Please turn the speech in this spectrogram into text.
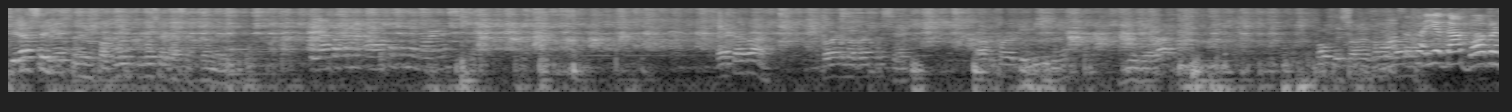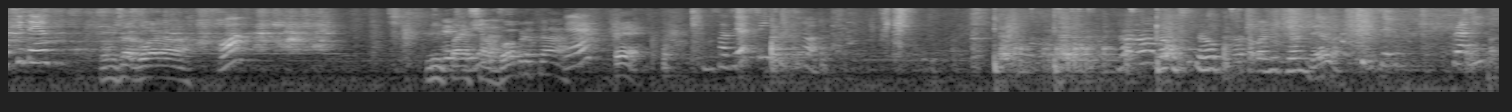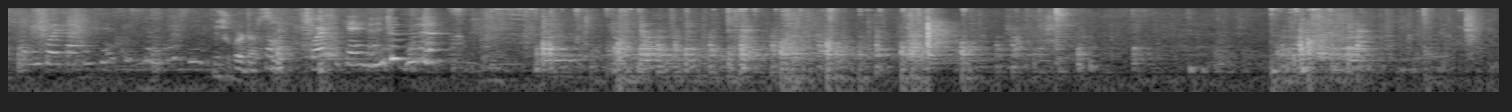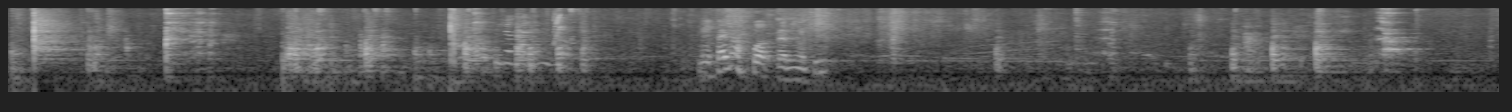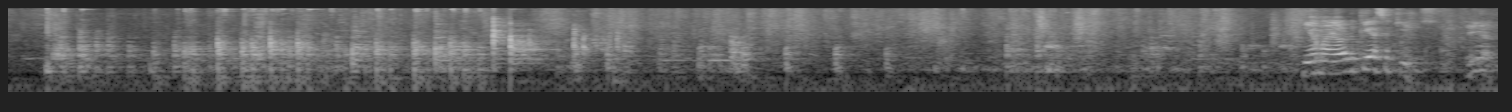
Tirar a semente, fazendo favor, que eu vou acertar essa câmera aí. Pegar pra uma pouco menor, né? É, tava. Agora, agora tá certo. Fora do nível, né? Nivelado. Bom, pessoal, nós vamos Nossa, agora. já ia dar abóbora aqui dentro. Vamos agora Ó, limpar É essa abóbora pra. é. É. Vou fazer assim, assim, ó. Não, não, não, assim não, ela tava judiando dela. Pra mim, pra me cortar tem que ser assim, eu não consigo. Deixa eu cortar pra Então, você. corta porque é muito dura. Eu fui jogar dentro do... Me pra mim aqui. Que é maior do que essa aqui, Jus. Tinha?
